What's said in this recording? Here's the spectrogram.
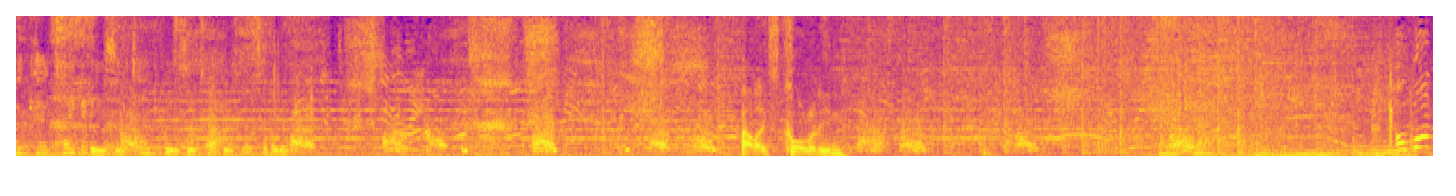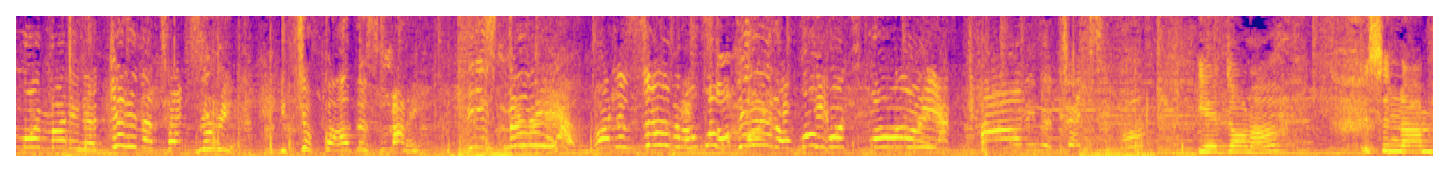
Okay, take it easy, take it easy, take it easy. Let's have a look. Alex, call it in. I want my money now. Get in the taxi. Maria, it's your father's money. He's Maria. I deserve it. I want that. I want what's mine. Maria, come in the taxi, Mum. Yeah, Donna. Listen, um,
